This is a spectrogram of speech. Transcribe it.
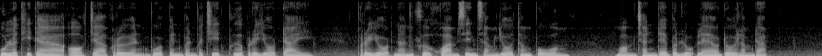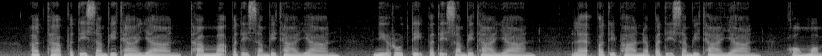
กุลธิดาออกจากเรือนบวชเป็นบรรพชิตเพื่อประโยชน์ใด ประโยชน์นั้นคือความสิ้นสังโยชน์ทั้งปวง หม่อมฉันได้บรรลุแล้วโดยลำดับ อัฏฐปฏิสัมพิทายานธรรมปฏิสัมพิทายานนิรุติปฏิสัมพิทายานและปฏิภาณปฏิสัมพิทายานของหม่อม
